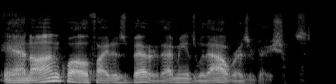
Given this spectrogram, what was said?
And unqualified is better. That means without reservations.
